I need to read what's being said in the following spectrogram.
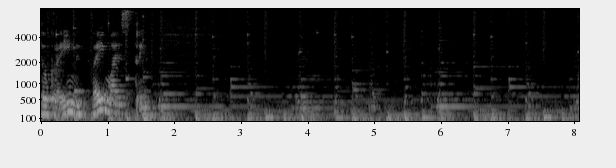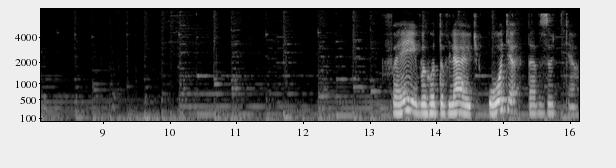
до країни фей майстринь. Феї виготовляють одяг та взуття.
